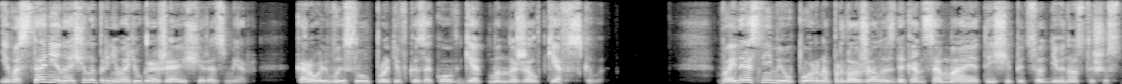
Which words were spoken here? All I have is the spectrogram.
и восстание начало принимать угрожающий размер. Король выслал против казаков гетмана Жалкевского. Война с ними упорно продолжалась до конца мая 1596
